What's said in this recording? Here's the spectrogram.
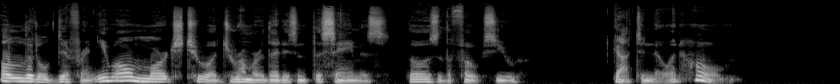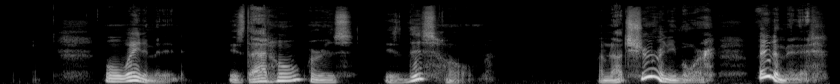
a little different. You all march to a drummer that isn't the same as those of the folks you got to know at home. Well, wait a minute. Is that home or is, is this home? I'm not sure anymore. Wait a minute.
